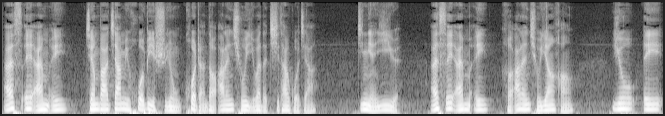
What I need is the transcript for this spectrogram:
，SAMA 将把加密货币使用扩展到阿联酋以外的其他国家。今年一月，SAMA 和阿联酋央行 UA。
